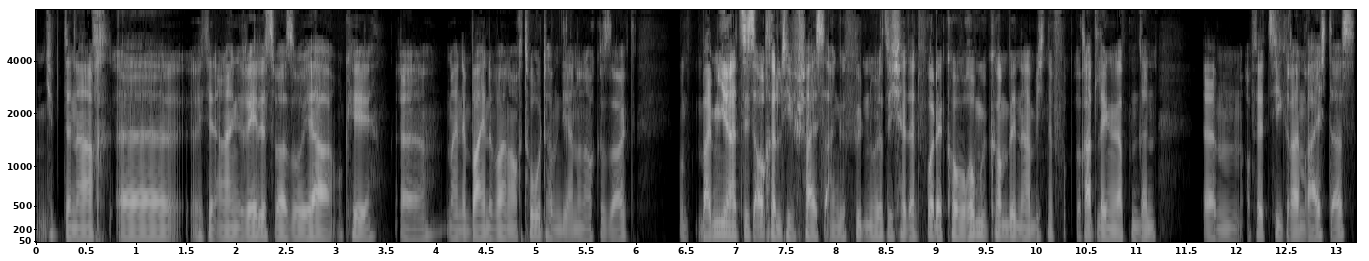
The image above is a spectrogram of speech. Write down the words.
ich habe danach äh, mit den anderen geredet, es war so, ja, okay, äh, meine Beine waren auch tot, haben die anderen auch gesagt. Und bei mir hat es sich auch relativ scheiße angefühlt, nur dass ich halt dann vor der Kurve rumgekommen bin, dann habe ich eine Radlänge gehabt und dann ähm, auf der Zielgeraden reicht das.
